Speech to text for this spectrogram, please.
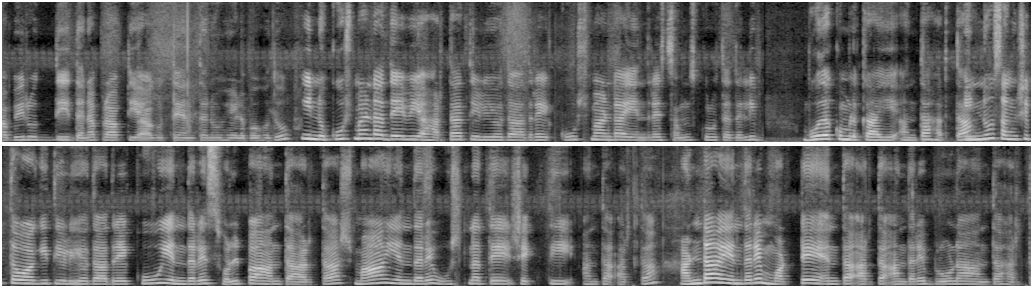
ಅಭಿವೃದ್ಧಿ, ಧನ ಪ್ರಾಪ್ತಿಯಾಗುತ್ತೆ ಅಂತಲೂ ಹೇಳಬಹುದು. ಇನ್ನು ಕೂಷ್ಮಾಂಡ ದೇವಿಯ ಅರ್ಥ ತಿಳಿಯೋದಾದರೆ, ಕೂಷ್ಮಾಂಡ ಎಂದರೆ ಸಂಸ್ಕೃತದಲ್ಲಿ ಬೂದಕುಂಬಳಕಾಯಿ ಅಂತ ಅರ್ಥ. ಇನ್ನೂ ಸಂಕ್ಷಿಪ್ತವಾಗಿ ತಿಳಿಯೋದಾದ್ರೆ, ಕು ಎಂದರೆ ಸ್ವಲ್ಪ ಅಂತ ಅರ್ಥ, ಶ್ಮ ಎಂದರೆ ಉಷ್ಣತೆ, ಶಕ್ತಿ ಅಂತ ಅರ್ಥ, ಅಂಡ ಎಂದರೆ ಮೊಟ್ಟೆ ಅಂತ ಅರ್ಥ, ಅಂದರೆ ಭ್ರೂಣ ಅಂತ ಅರ್ಥ.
